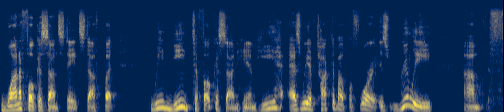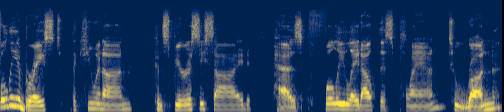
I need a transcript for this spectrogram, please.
want to focus on state stuff, but we need to focus on him. He, as we have talked about before, is really um, fully embraced the QAnon conspiracy side, has fully laid out this plan to run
